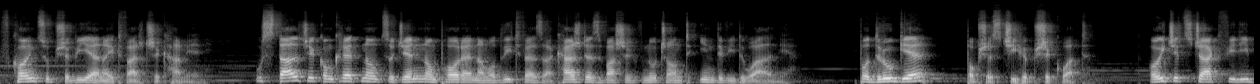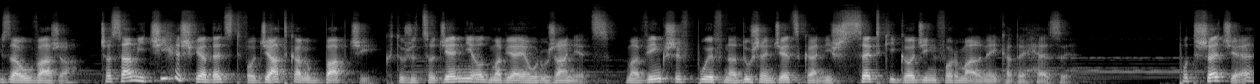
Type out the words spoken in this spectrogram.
w końcu przebija najtwardszy kamień. Ustalcie konkretną codzienną porę na modlitwę za każde z waszych wnucząt indywidualnie. Po drugie, poprzez cichy przykład. Ojciec Jack Philip zauważa, czasami ciche świadectwo dziadka lub babci, którzy codziennie odmawiają różaniec, ma większy wpływ na duszę dziecka niż setki godzin formalnej katechezy. Po trzecie,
